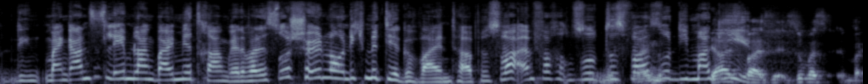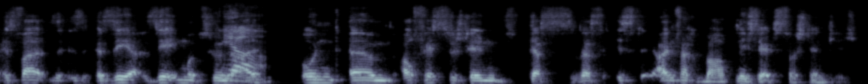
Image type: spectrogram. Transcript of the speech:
den, mein ganzes Leben lang bei mir tragen werde, weil es so schön war und ich mit dir geweint habe. Es war einfach so, das war so die Magie. Ja, es war, sowas, es war sehr, sehr emotional. Und ähm, auch festzustellen, dass das ist einfach überhaupt nicht selbstverständlich.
